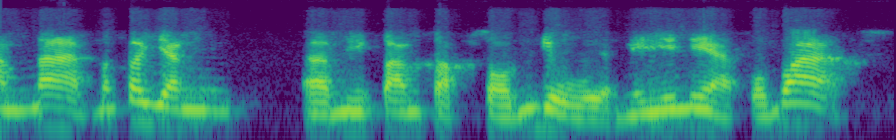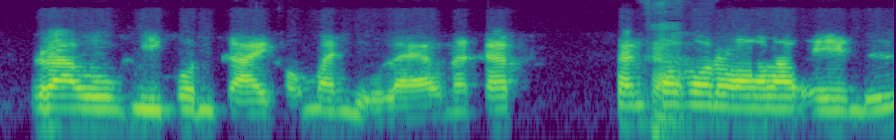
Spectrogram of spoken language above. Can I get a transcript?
อำนาจ มันก็ยังเอ่อมีความสับสนอยู่อย่างนี้เนี่ย ผมว่าเรามีกลไกของมันอยู่แล้วนะครับทั้งครักบกรเราเองหรือ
